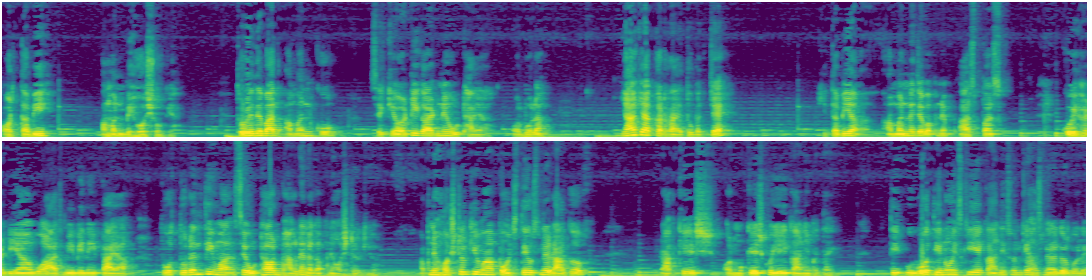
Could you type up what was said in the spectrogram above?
और तभी अमन बेहोश हो गया। थोड़ी देर बाद अमन को सिक्योरिटी गार्ड ने उठाया और बोला, यहाँ क्या कर रहा है तू बच्चे? कि तभी अमन ने जब अपने आसपास कोई हड्डियाँ वो आदमी भी नहीं पाया तो वो तुरंत ही वहाँ से उठा और भागने लगा अपने हॉस्टल की ओर। अपने हॉस्टल की वहाँ पहुँचते उसने राघव राकेश और मुकेश को यही कहानी बताई। ती, वो तीनों इसकी ये कहानी सुन के हंसने लगे बोले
